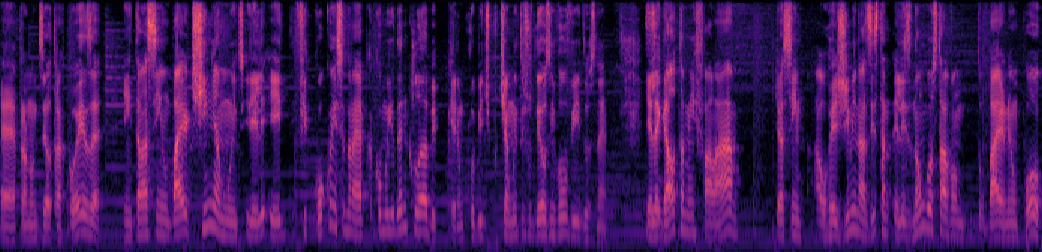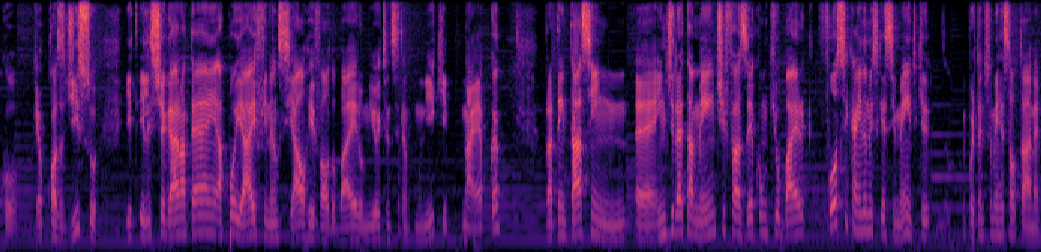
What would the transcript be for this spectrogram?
É, para não dizer outra coisa. Então, assim, o Bayern tinha muito. E ele, ele ficou conhecido na época como Juden Club, porque era um clube, tipo, tinha muitos judeus envolvidos, né? E é Sim. é legal também falar que assim, o regime nazista, eles não gostavam do Bayern nem um pouco, porque é por causa disso, e eles chegaram até a apoiar e financiar o rival do Bayern, o 1870 Munique, na época, para tentar, assim, é, indiretamente fazer com que o Bayern fosse caindo no esquecimento, que é importante também ressaltar, né?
